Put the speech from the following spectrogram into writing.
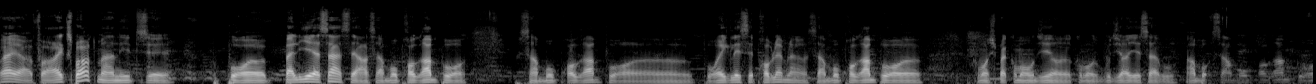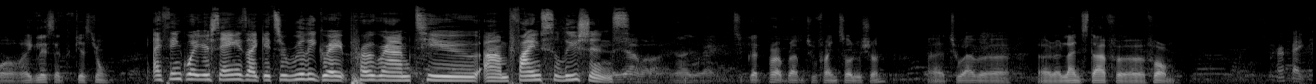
uh, for export, man. It's pour euh, pallier à ça, c'est un, bon programme euh, pour régler ces problèmes-là. C'est un bon programme pour, euh, comment sais pas comment euh, vous diriez ça vous? C'est un bon programme pour euh, régler cette question. I think what you're saying is like it's a really great program to um, find solutions. Yeah, yeah. It's a good program to find solution, uh, to have a, a line staff uh, form. Perfect.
